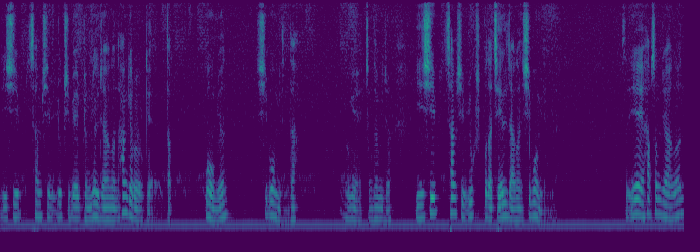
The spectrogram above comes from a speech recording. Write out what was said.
20, 30, 60의 병렬 저항은 한 개로 이렇게 딱 모으면 15옴이 된다. 이게 정답이죠. 20, 30, 60보다 제일 작은 15옴이 됩니다. 그래서 얘의 합성 저항은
